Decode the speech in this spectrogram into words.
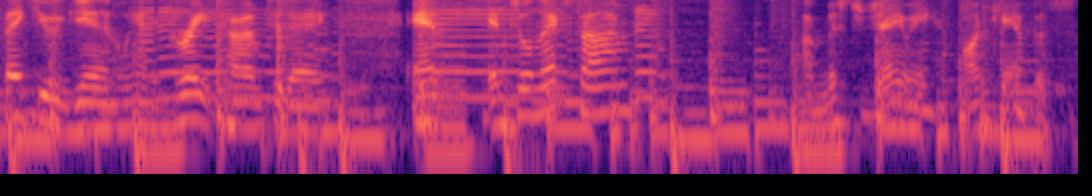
Thank you again. We had a great time today. And until next time, I'm Mr. Jamie on campus.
